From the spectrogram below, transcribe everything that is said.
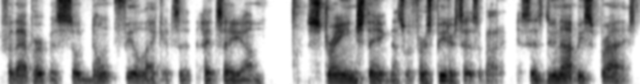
for that purpose. So don't feel like it's a it's a um, strange thing. That's what First Peter says about it. It says, "Do not be surprised."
